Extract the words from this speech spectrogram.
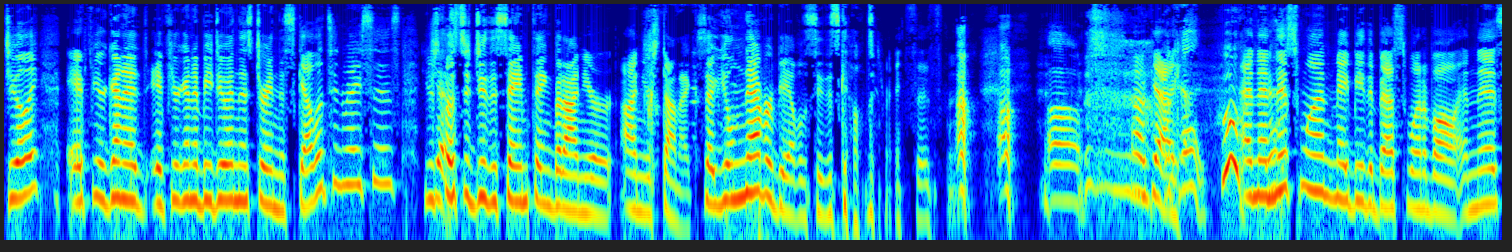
Julie, if you're gonna if you're gonna be doing this during the skeleton races, you're Yes. supposed to do the same thing but on your on your stomach. So you'll never be able to see the skeleton races. Uh, Okay. okay. Whew. And then this one may be the best one of all. And this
